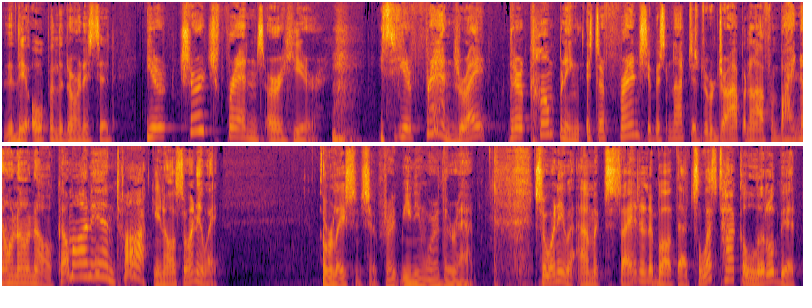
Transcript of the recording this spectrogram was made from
They opened the door and they said, "Your church friends are here." You see, your friends, right? They're accompanying. It's a friendship. It's not just we're dropping off and by. No, no, no. Come on in, talk. You know. So anyway, a relationship, right? Meaning where they're at. So anyway, I'm excited about that. So let's talk a little bit,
